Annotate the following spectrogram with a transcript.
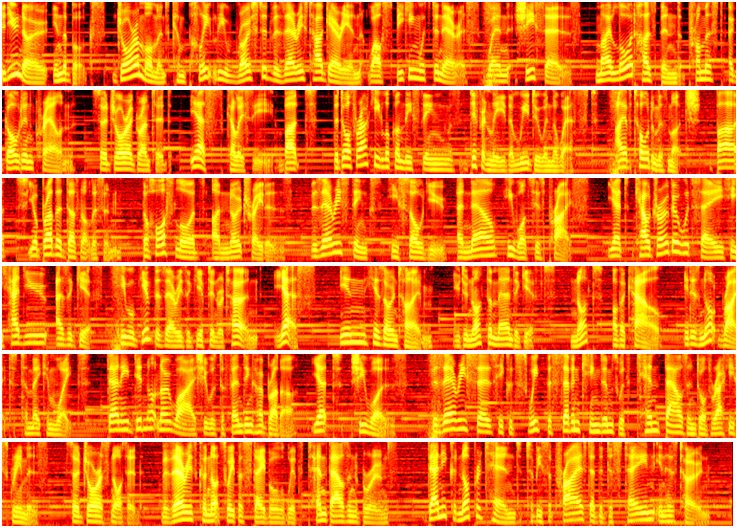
Did you know, in the books, Jorah Mormont completely roasted Viserys Targaryen while speaking with Daenerys when she says, My lord husband promised a golden crown. So Jorah grunted, Yes, Khaleesi, but the Dothraki look on these things differently than we do in the West. I have told him as much, but your brother does not listen. The Horse Lords are no traders. Viserys thinks he sold you, and now he wants his price. Yet Khal Drogo would say he had you as a gift. He will give Viserys a gift in return, yes, in his own time. You do not demand a gift, not of a Khal. It is not right to make him wait. Dany did not know why she was defending her brother, yet she was. Viserys says he could sweep the Seven Kingdoms with 10,000 Dothraki screamers, so Jorah snorted. Viserys could not sweep a stable with 10,000 brooms. Dany could not pretend to be surprised at the disdain in his tone.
